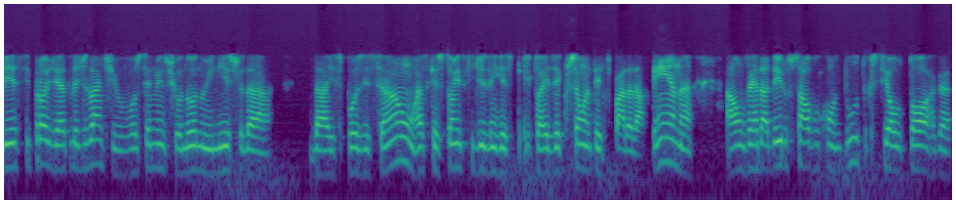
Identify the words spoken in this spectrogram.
desse projeto legislativo. Você mencionou no início da, da exposição as questões que dizem respeito à execução antecipada da pena, a um verdadeiro salvo-conduto que se outorga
